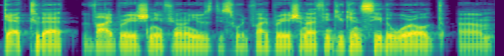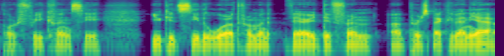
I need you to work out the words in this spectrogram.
get to that vibration, if you want to use this word vibration, I think you can see the world um, or frequency. You could see the world from a very different uh, perspective, and yeah,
